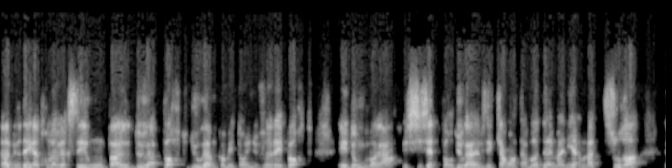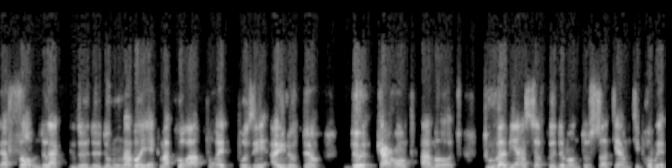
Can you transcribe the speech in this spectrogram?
Rabbi Uda, il a trouvé un verset où on parle de la porte du Ougam comme étant une vraie porte. Et donc, voilà, si cette porte du Ougam faisait 40 amot, de la même manière, ma tsura, la forme de, mon aboy avec ma kora, pourrait être posée à une hauteur de 40 amot. Tout va bien, sauf que demande Tosot, il y a un petit problème.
